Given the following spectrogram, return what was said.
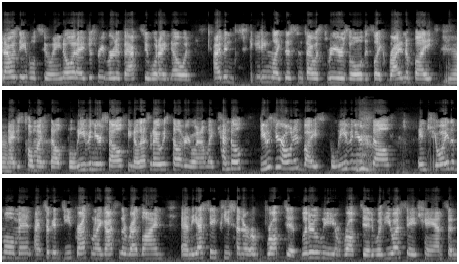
and I was able to. And you know what? I just reverted back to what I know, and I've been skating like this since I was three years old. It's like riding a bike, yeah. and I just told myself, believe in yourself. You know, that's what I always tell everyone. I'm like, Kendall, use your own advice, believe in yourself. enjoy the moment. I took a deep breath when I got to the red line, and the SAP Center erupted, literally erupted with USA chants. And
